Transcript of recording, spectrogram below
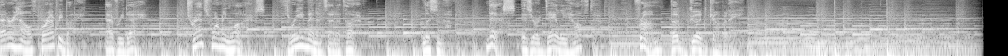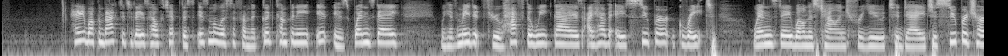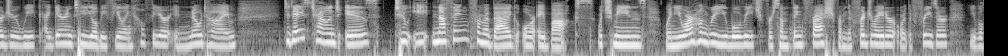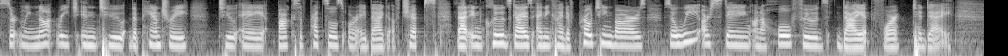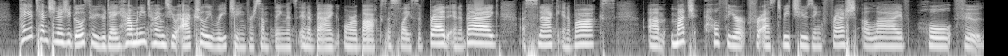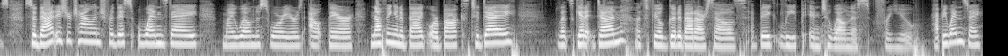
better health for everybody, every day. Transforming lives, three minutes at a time. Listen up. This is your daily health tip from The Good Company. Hey, welcome back to today's health tip. This is Melissa from The Good Company. It is Wednesday. We have made it through half the week, guys. I have a super great Wednesday Wellness Challenge for you today to supercharge your week. I guarantee you'll be feeling healthier in no time. Today's challenge is to eat nothing from a bag or a box, which means when you are hungry, you will reach for something fresh from the refrigerator or the freezer. You will certainly not reach into the pantry to a box of pretzels or a bag of chips. That includes, guys, any kind of protein bars. So we are staying on a whole foods diet for today. Pay attention as you go through your day how many times you're actually reaching for something that's in a bag or a box a slice of bread in a bag, a snack in a box. Um, much healthier for us to be choosing fresh, alive, whole foods. So that is your challenge for this Wednesday, my wellness warriors out there. Nothing in a bag or box today. Let's get it done. Let's feel good about ourselves. A big leap into wellness for you. Happy Wednesday.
